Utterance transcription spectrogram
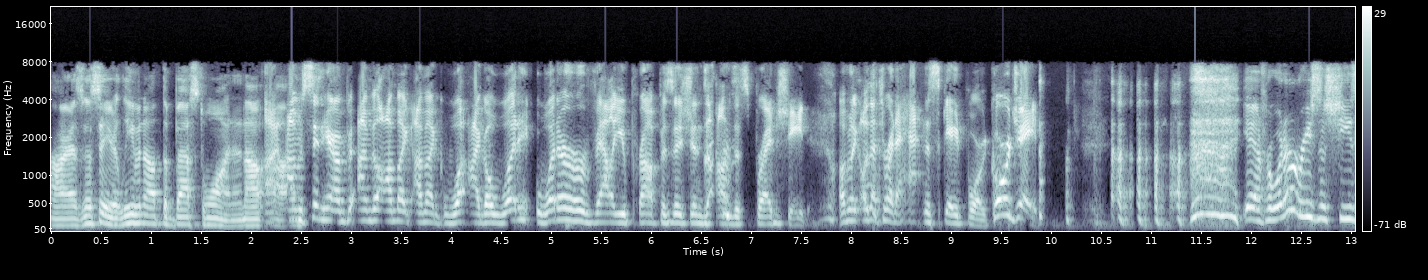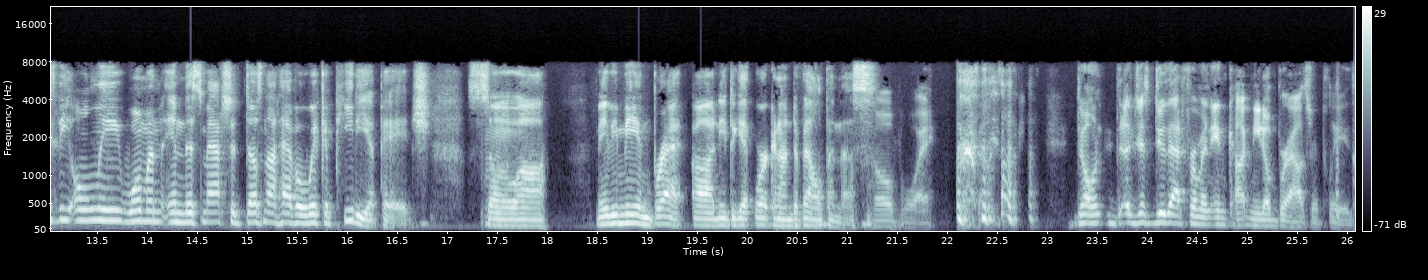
all right, I was gonna say you're leaving out the best one, and I'll, I, I'm sitting here. I'm, I'm, I'm like, I'm like, what? I go, what? What are her value propositions on the spreadsheet? I'm like, oh, that's right, a hat and a skateboard. Cora Jade. yeah, for whatever reason, she's the only woman in this match that does not have a Wikipedia page. So Hmm. uh, maybe me and Brett uh, need to get working on developing this. Oh boy. Like- Don't d- just do that from an incognito browser, please.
